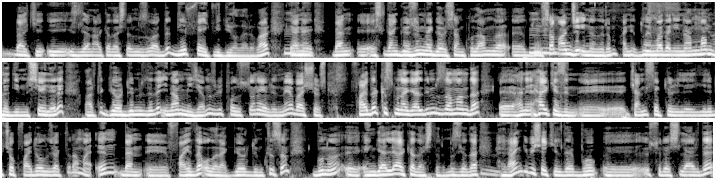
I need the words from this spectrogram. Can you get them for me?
belki e, izleyen arkadaşlarımız vardır. Deepfake videoları var. Hı-hı. Yani ben ben e, eskiden gözümle görsem kulağımla e, duysam Hı-hı. anca inanırım. Hani duymadan inanmam dediğimiz şeyleri artık gördüğümüzde de inanmayacağımız bir pozisyona evrilmeye başlıyoruz. Fayda kısmına geldiğimiz zaman da e, hani herkesin e, kendi sektörüyle ilgili birçok fayda olacaktır ama en ben e, fayda olarak gördüğüm kısım bunu e, engelli arkadaşlarımız ya da Hı-hı. herhangi bir şekilde bu e, süreçlerde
